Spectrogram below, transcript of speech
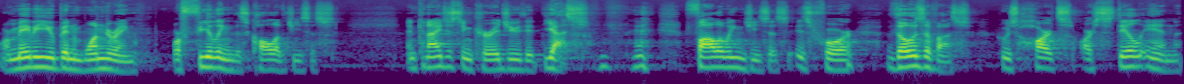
Or maybe you've been wondering or feeling this call of Jesus. And can I just encourage you that yes, following Jesus is for those of us whose hearts are still in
